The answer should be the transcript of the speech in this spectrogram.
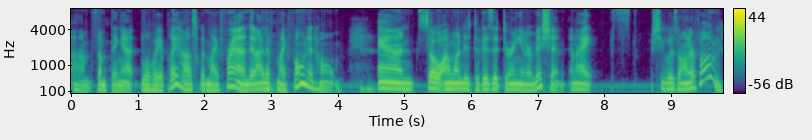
um, something at La Jolla Playhouse with my friend, and I left my phone at home, and so I wanted to visit during intermission, and I, she was on her phone,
